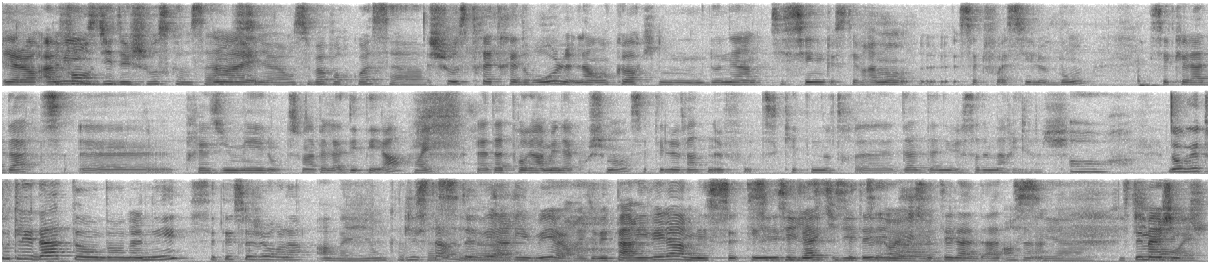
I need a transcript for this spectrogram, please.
Et alors, ah des fois on se dit des choses comme ça, et puis, euh, on sait pas pourquoi ça. Chose très très drôle, là encore qui nous donnait un petit signe que c'était vraiment euh, cette fois-ci le bon, c'est que la date présumée, donc ce qu'on appelle la DPA, la date programmée d'accouchement, c'était le 29 août, qui était notre date d'anniversaire de mariage. Oh. Donc de toutes les dates dans, l'année, c'était ce jour-là. Ah Gustave devait euh, arriver, alors il devait pas arriver là, mais c'était là qu'il était. Ouais, c'était la date. Ah, euh, c'était magique.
